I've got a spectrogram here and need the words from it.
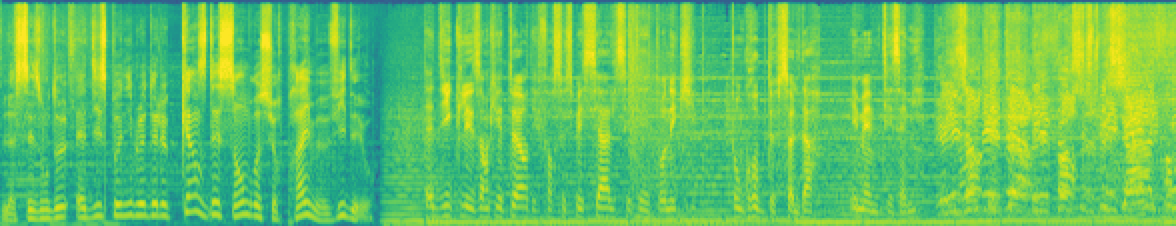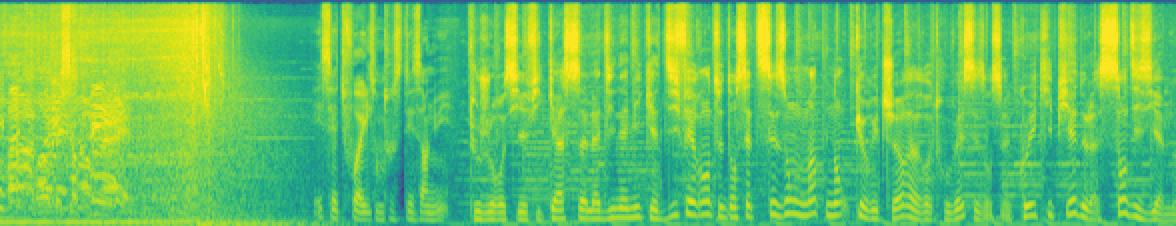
La saison 2 est disponible dès le 15 décembre sur Prime Video. T'as dit que les enquêteurs des forces spéciales, c'était ton équipe, ton groupe de soldats, et même tes amis. Les enquêteurs des forces spéciales, il faut pas trop les chauffer et cette fois, ils ont tous des ennuis. Toujours aussi efficace, la dynamique est différente dans cette saison maintenant que Richer a retrouvé ses anciens coéquipiers de la 110e,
